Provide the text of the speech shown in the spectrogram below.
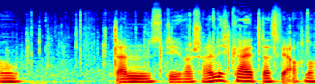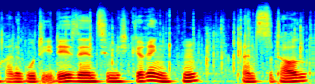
oh. Dann ist die Wahrscheinlichkeit, dass wir auch noch eine gute Idee sehen, ziemlich gering. Hm? 1 zu 1000?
